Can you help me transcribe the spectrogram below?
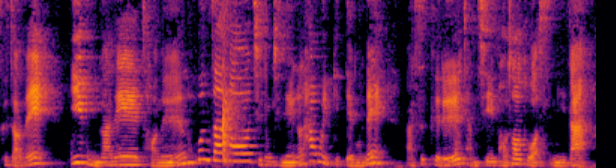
그 전에 이 공간에 저는 혼자서 지금 진행을 하고 있기 때문에 마스크를 잠시 벗어두었습니다.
